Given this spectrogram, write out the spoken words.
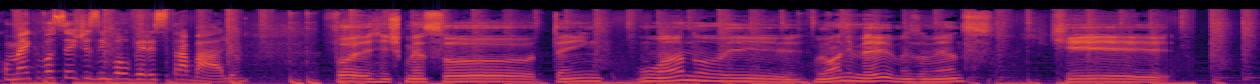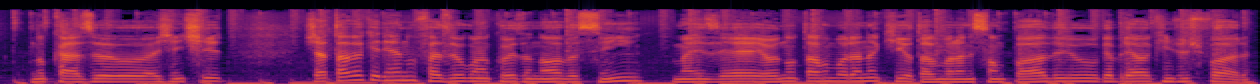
Como é que vocês desenvolveram esse trabalho? Foi, a gente começou tem um ano e um ano e meio mais ou menos que no caso a gente já tava querendo fazer alguma coisa nova assim, mas é eu não tava morando aqui, eu tava morando em São Paulo e o Gabriel aqui em Juiz de Fora.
